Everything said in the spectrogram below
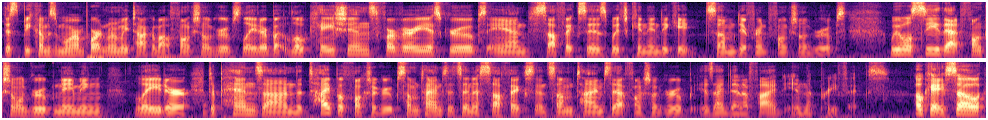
This becomes more important when we talk about functional groups later, but locations for various groups and suffixes which can indicate some different functional groups. We will see that functional group naming later depends on the type of functional group. Sometimes it's in a suffix and sometimes that functional group is identified in the prefix. Okay, so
